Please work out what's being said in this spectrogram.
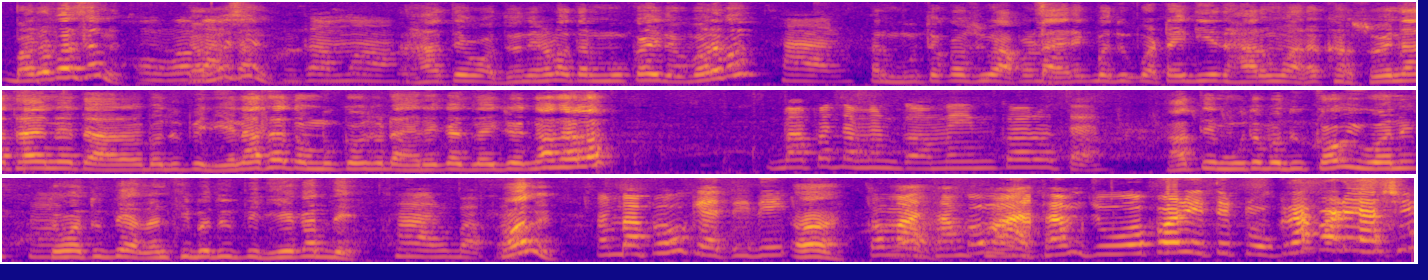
બરોબર છે ને? ગમે છે ને? હા તે વધુ નહીં હેડો તને હું કહી દઉં બરાબર? અને હું તો કહું છું આપણે ડાયરેક્ટ બધું પટાઈ દઈએ તો સારું મારે ખર્ચો ના થાય ને તારે બધું પેલીએ ના થાય તો હું કહું છું ડાયરેક્ટ જ લઈ જાઓ. ના ચાલો બાપા તમે ગમે એમ કરો તાર હા તે હું તો બધું કહું ને તો તું પહેલાથી બધું પેલીએ કરી દે. સારું બાપા. હો ને? અને બાપા હું કહેતી હતી? હા. તો માથામાં માથામાં જોવો પડે તે ટોકરા પડ્યા છે.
